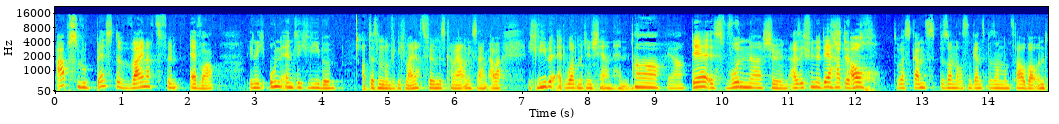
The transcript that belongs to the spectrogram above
absolut beste Weihnachtsfilm ever, den ich unendlich liebe. Ob das nun wirklich Weihnachtsfilm ist, kann man ja auch nicht sagen. Aber ich liebe Edward mit den Scherenhänden. Ah, ja. Der ist wunderschön. Also ich finde, der Das hat stimmt. auch so was ganz Besonderes, einen ganz besonderen Zauber. Und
